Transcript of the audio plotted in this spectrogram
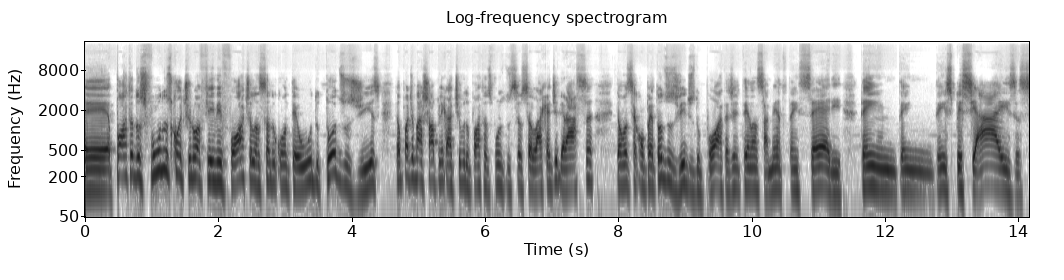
É, Porta dos Fundos continua firme e forte, lançando conteúdo todos os dias. Então pode baixar o aplicativo do Porta dos Fundos do seu celular, que é de graça. Então você acompanha todos os vídeos do Porta. A gente tem lançamento, tem série, tem, tem, tem especiais, assim.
